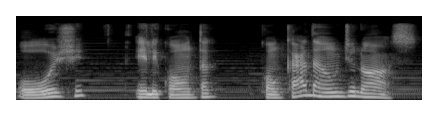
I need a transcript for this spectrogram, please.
hoje ele conta com cada um de nós,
